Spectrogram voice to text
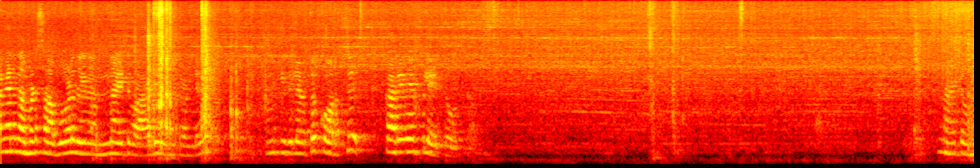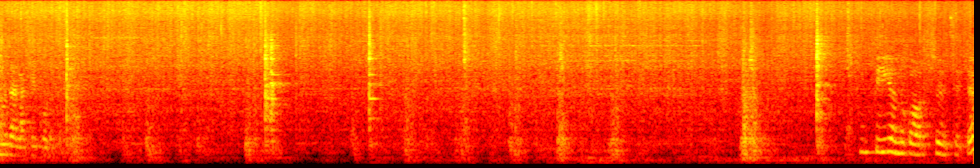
അങ്ങനെ നമ്മുടെ സവോള ഇത് നന്നായിട്ട് വാടി വന്നിട്ടുണ്ട്. നമുക്ക് ഇതിലോട്ട് കുറച്ച് കറിവേപ്പില ഇട്ട് കൊടുക്കാം. നന്നായിട്ട് ഒന്നുകൂടെ ഇളക്കി കൊടുക്കാം. തീ ഒന്ന് കുറച്ച് വെച്ചിട്ട്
